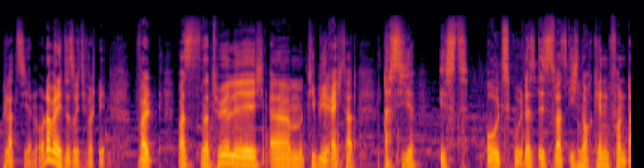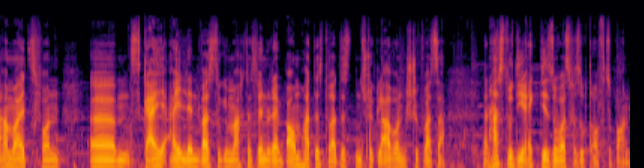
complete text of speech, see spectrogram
platzieren. Oder wenn ich das richtig verstehe. Weil, was natürlich ähm, Tibi recht hat, das hier ist oldschool. Das ist, was ich noch kenne von damals von ähm, Sky Island, was du gemacht hast, wenn du deinen Baum hattest. Du hattest ein Stück Lava und ein Stück Wasser. Dann hast du direkt dir sowas versucht aufzubauen.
